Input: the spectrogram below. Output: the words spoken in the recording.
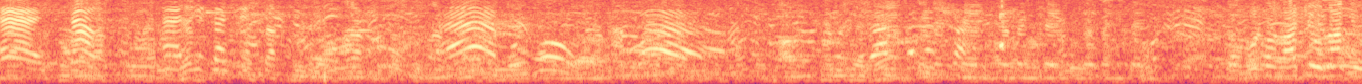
হ্যাঁ হ্যাঁ হ্যাঁ নাচো নাচো।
